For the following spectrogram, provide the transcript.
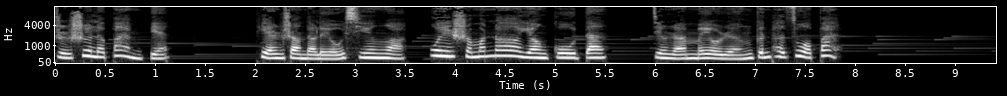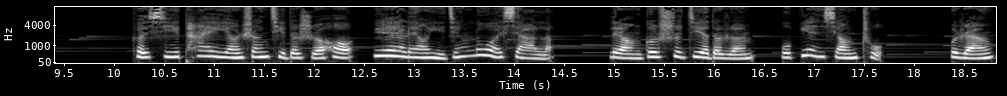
只睡了半边。天上的流星啊，为什么那样孤单？竟然没有人跟他作伴。可惜太阳升起的时候，月亮已经落下了。两个世界的人不便相处，不然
